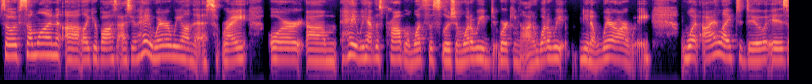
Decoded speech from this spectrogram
So if someone uh, like your boss asks you, Hey, where are we on this? Right. Or, um, Hey, we have this problem. What's the solution? What are we working on? What are we, you know, where are we? What I like to do is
